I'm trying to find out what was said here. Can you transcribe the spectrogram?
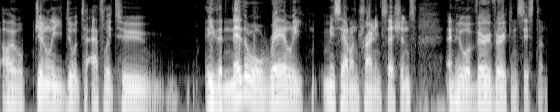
I will generally do it to athletes who either never or rarely miss out on training sessions and who are very, very consistent.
